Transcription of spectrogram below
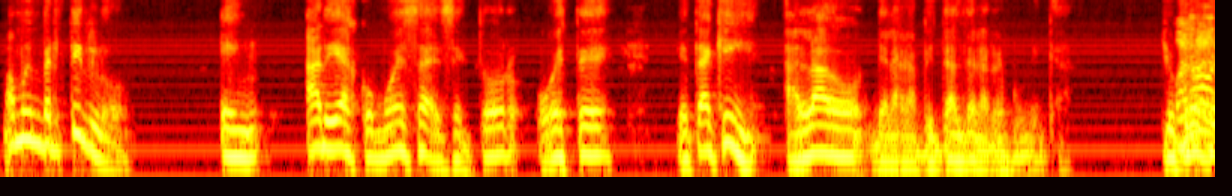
Vamos a invertirlo en áreas como esa del sector oeste que está aquí, al lado de la capital de la República bueno,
